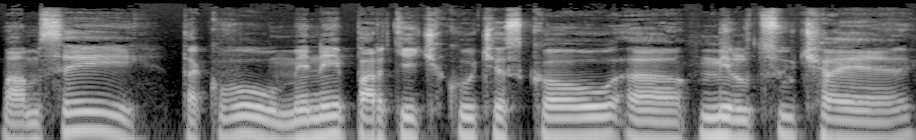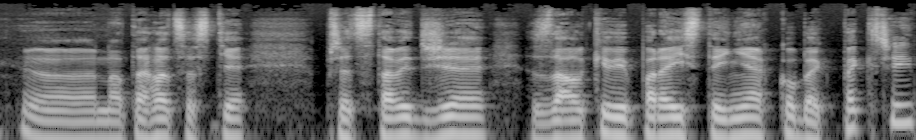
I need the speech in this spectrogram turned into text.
Mám si takovou mini partičku českou uh, milců čaje uh, na téhle cestě představit, že z dálky vypadají stejně jako backpackři,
